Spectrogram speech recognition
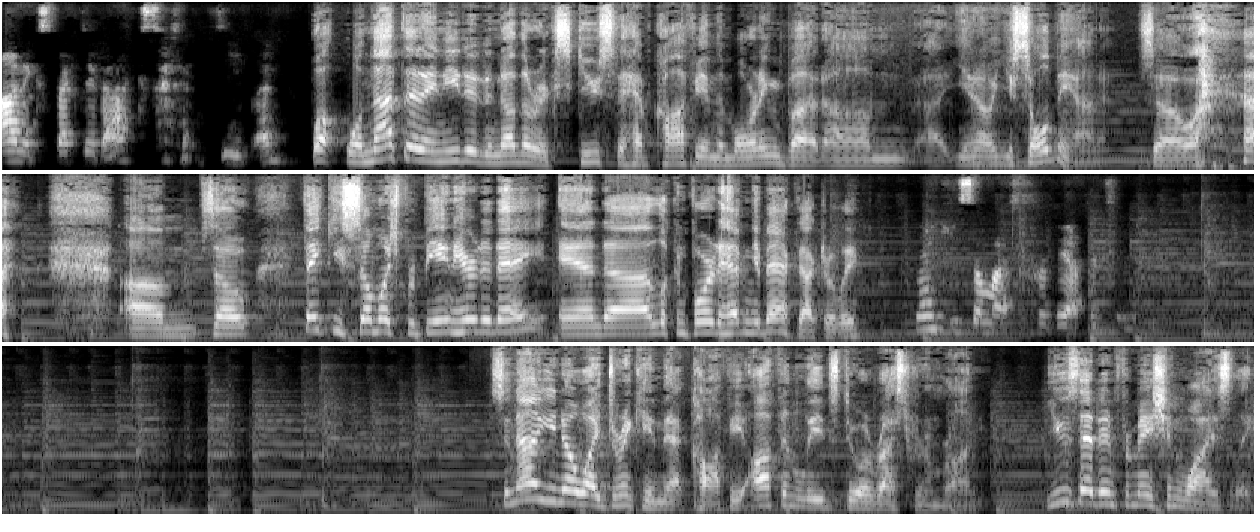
unexpected accidents even. Well well not that i needed another excuse to have coffee in the morning but um, uh, you know you sold me on it. So um, so thank you so much for being here today and uh, looking forward to having you back dr lee. Thank you so much for the opportunity. So now you know why drinking that coffee often leads to a restroom run. Use that information wisely,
